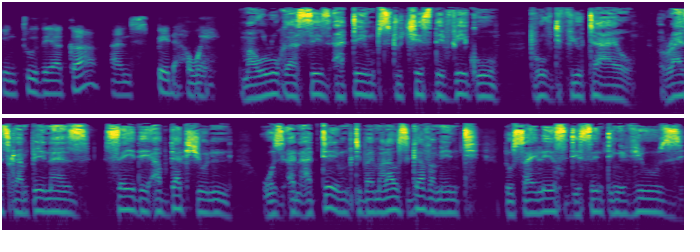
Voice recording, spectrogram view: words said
into their car and sped away. Maluka says attempts to chase the vehicle proved futile. Rights campaigners say the abduction was an attempt by Malawi's government to silence dissenting views.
